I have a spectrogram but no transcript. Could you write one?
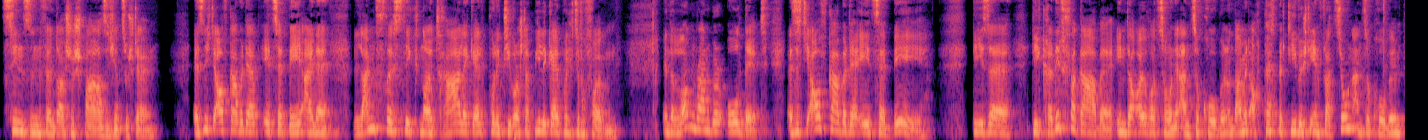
Zinsen für den deutschen Sparer sicherzustellen. Es ist nicht die Aufgabe der EZB, eine langfristig neutrale Geldpolitik oder stabile Geldpolitik zu verfolgen. In the long run, we're all dead. Es ist die Aufgabe der EZB, diese, die Kreditvergabe in der Eurozone anzukurbeln und damit auch perspektivisch die Inflation anzukurbeln.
